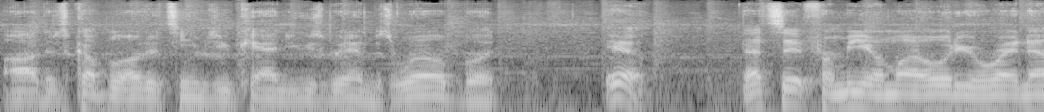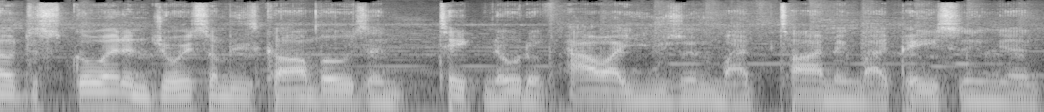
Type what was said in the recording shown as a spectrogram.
uh, there's a couple other teams you can use with him as well. But yeah, that's it for me on my audio right now. Just go ahead and enjoy some of these combos and take note of how I use them, my timing, my pacing. And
